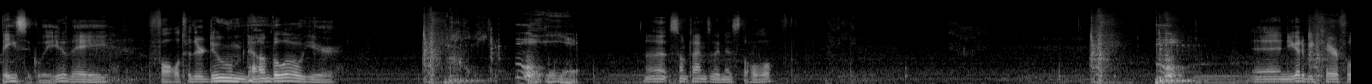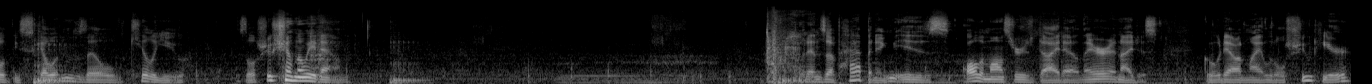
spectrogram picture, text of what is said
Basically, they fall to their doom down below here. Uh, sometimes they miss the hole. And you gotta be careful with these skeletons, they'll kill you. Because they'll shoot you on the way down. Ends up happening is all the monsters die down there, and I just go down my little chute here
